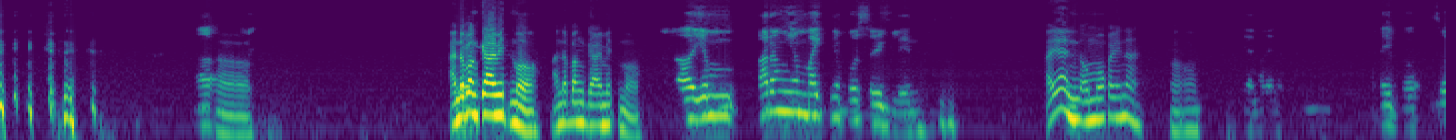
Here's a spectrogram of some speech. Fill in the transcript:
oo. Ano bang gamit mo? Ano bang gamit mo? Ah, yung, parang yung mic niyo po, Sir Glenn. Ayan, um, okay na. Oo. Yan, okay na. Okay po. So,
